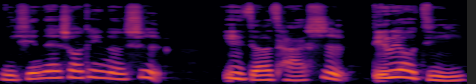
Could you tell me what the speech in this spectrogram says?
你现在收听的是《一则茶室》第六集。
